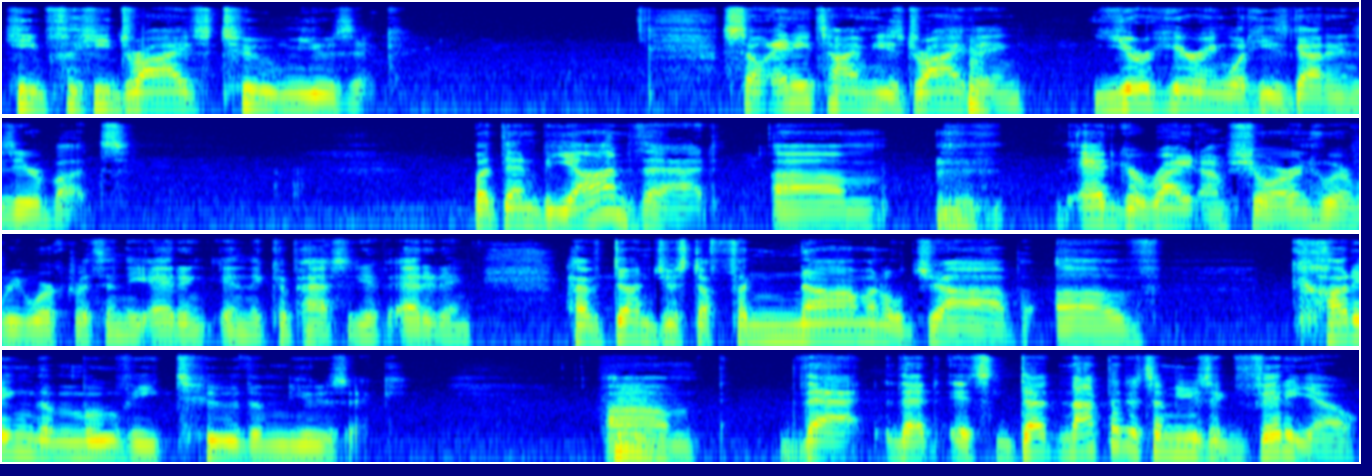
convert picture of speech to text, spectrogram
he he drives to music. So anytime he's driving, you're hearing what he's got in his earbuds. But then beyond that, um, Edgar Wright, I'm sure, and whoever he worked with in the editing, in the capacity of editing, have done just a phenomenal job of cutting the movie to the music. Um, that that it's not that it's a music video,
